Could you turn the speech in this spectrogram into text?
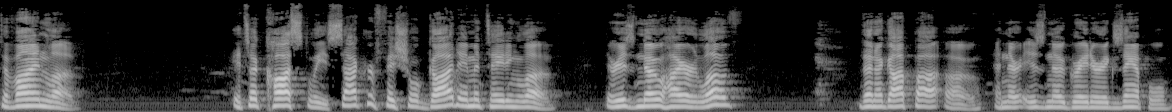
divine love. It's a costly, sacrificial, God imitating love. There is no higher love than agapao, and there is no greater example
